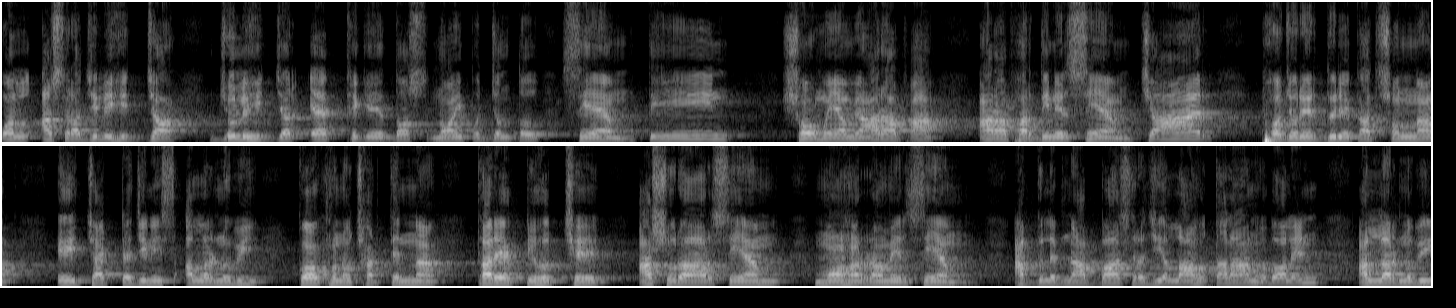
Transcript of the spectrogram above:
অল আশরা জিলিহিজ্জা, জুলহিজ্জার এক থেকে দশ, নয় পর্যন্ত সেম তিন, সময় আমি আরাফা আরাফার দিনের শ্যাম, চার ফজরের দূরে কাত সন্ন্যাত এই চারটা জিনিস আল্লাহর নবী কখনো ছাড়তেন না। তার একটি হচ্ছে আশুরার শ্যাম, মহরমের শ্যাম। আব্দুল আব্বাস রাজি আল্লাহ তালান বলেন, আল্লাহর নবী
